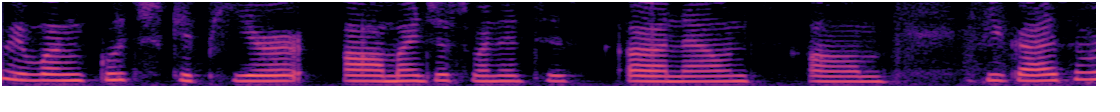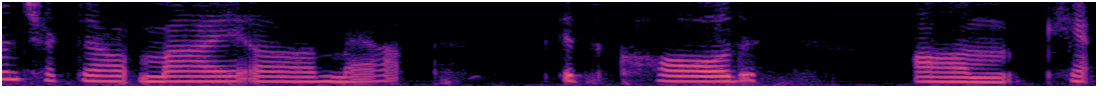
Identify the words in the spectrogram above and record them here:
everyone, Glitch Skip here. Um, I just wanted to announce, um, if you guys haven't checked out my, uh, map, it's called, um, Can't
